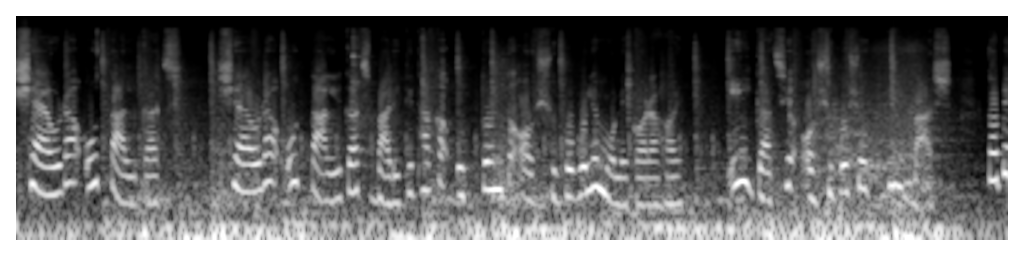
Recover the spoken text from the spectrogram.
শ্যাওড়া ও তাল গাছ। শ্যাওড়া ও তাল গাছ বাড়িতে থাকা অত্যন্ত অশুভ বলে মনে করা হয়। এই গাছে অশুভ শক্তির বাস। তবে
